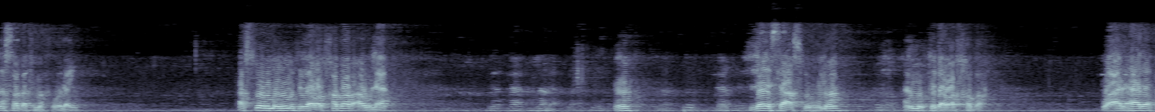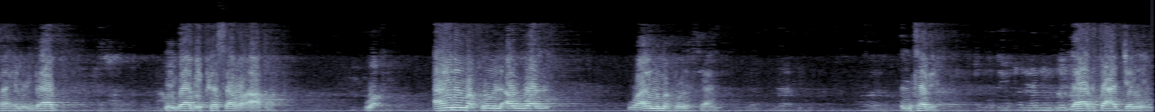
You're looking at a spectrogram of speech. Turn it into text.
نصبت مفعولين. أصلهما المبتدأ والخبر أو لا؟ ها؟ ليس أصلهما المبتدأ والخبر. وعلى هذا فهي من باب من باب كسى وآطى أين المفعول الأول وأين المفعول الثاني؟ انتبه. لا تتعجلون.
